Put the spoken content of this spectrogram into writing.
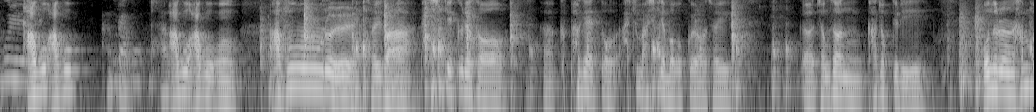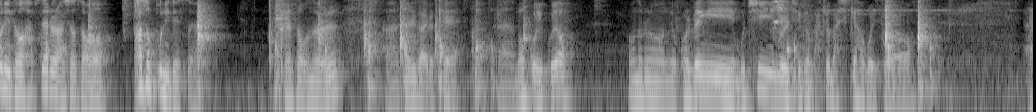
물 아구 아구 물하고 아구 아구 어. 아구를 저희가 맛있게 끓여서 어, 급하게 또 아주 맛있게 먹었고요. 저희 어, 정선 가족들이 오늘은 한 분이 더 합세를 하셔서 다섯 분이 됐어요. 그래서 오늘 아, 저희가 이렇게 아, 먹고 있고요. 오늘은 요 골뱅이 무침을 지금 아주 맛있게 하고 있어요. 아,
